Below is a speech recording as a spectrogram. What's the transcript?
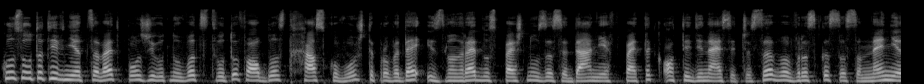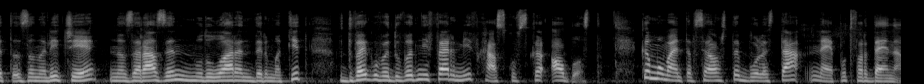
Консултативният съвет по животновътството в област Хасково ще проведе извънредно спешно заседание в петък от 11 часа във връзка с съмненията за наличие на заразен модуларен дерматит в две говедовъдни ферми в Хасковска област. Към момента все още болестта не е потвърдена.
